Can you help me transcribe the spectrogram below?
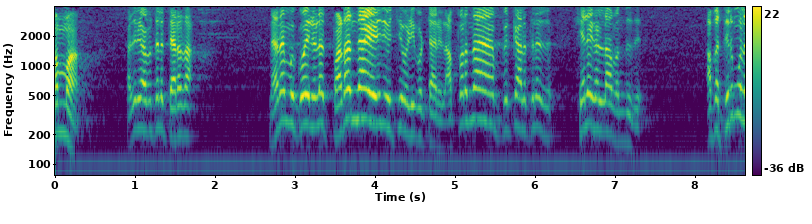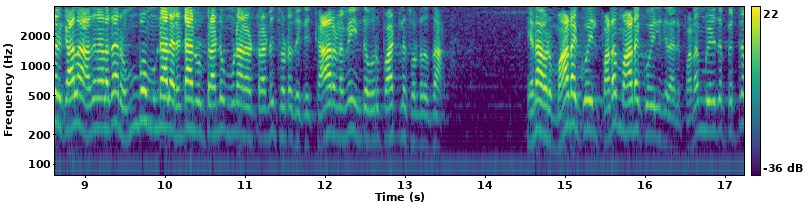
ஆமா. கதிர்காமத்துல திறதான் நரம்பு கோயில்ல படம் தான் எழுதி வச்சு வழிபட்டார்கள். அப்புறம் தான் பிற்காலத்துல சிலைகள்லாம் வந்தது. அப்ப திருமூலர் காலம் அதனாலதான் ரொம்ப முன்னால ரெண்டாம் நூற்றாண்டு மூணாம் நூற்றாண்டு சொல்றதுக்கு காரணமே இந்த ஒரு பாட்டுல சொல்றதுதான். ஏன்னா அவர் மாடக்கோயில் படம் மாட படம் எழுத பெற்ற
